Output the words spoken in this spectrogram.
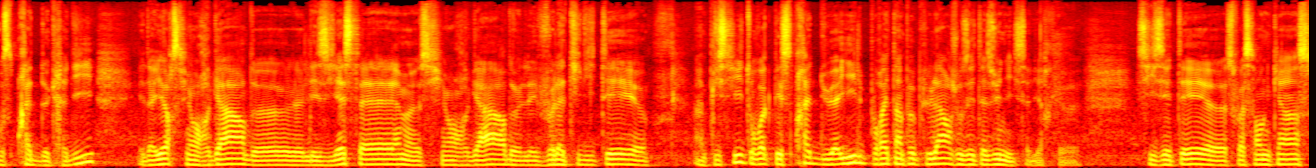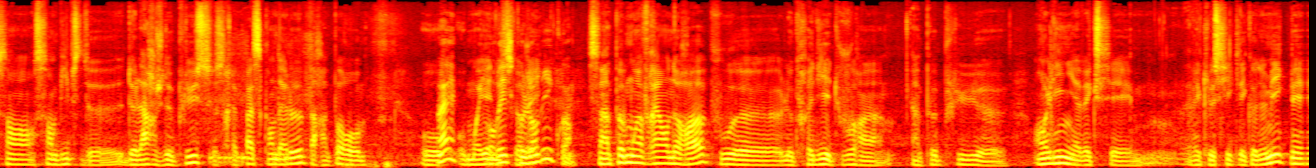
au spread de crédit. Et d'ailleurs, si on regarde euh, les ISM, si on regarde les volatilités euh, implicites, on voit que les spreads du high yield pourraient être un peu plus larges aux États-Unis. C'est-à-dire que s'ils étaient euh, 75, 100, 100 bips de, de large de plus, ce serait pas scandaleux par rapport au, aux, Ouais, au risque aujourd'hui. C'est un peu moins vrai en Europe où euh, le crédit est toujours un, un peu plus euh, en ligne avec, ses, avec le cycle économique, mais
